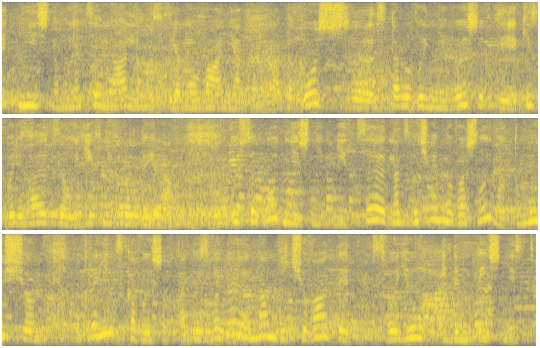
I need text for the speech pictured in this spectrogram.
етнічного, національного спрямування, а також е, старовинні вишивки, які зберігаються у їхніх родинах. У сьогоднішні дні це надзвичайно важливо, тому що українська вишивка дозволяє нам відчувати свою ідентичність,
